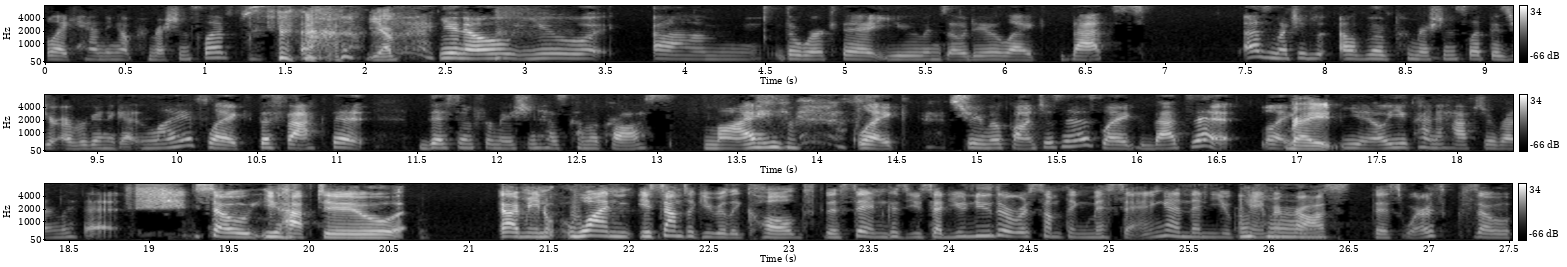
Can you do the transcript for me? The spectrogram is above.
like handing out permission slips. yep you know, you, um, the work that you and Zoe do, like that's as much of, a permission slip as you're ever going to get in life. Like the fact that this information has come across my like stream of consciousness, like that's it. Like, Right. you know, you kind of have to run with it. so you have to i mean one it sounds like you really called this in because you said you knew there was something missing and then you came Mhm. across this work so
